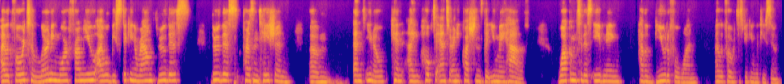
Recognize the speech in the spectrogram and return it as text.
I look forward to learning more from you. I will be sticking around through this, through this presentation um, and, you know, can I hope to answer any questions that you may have. Welcome to this evening. Have a beautiful one. I look forward to speaking with you soon.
